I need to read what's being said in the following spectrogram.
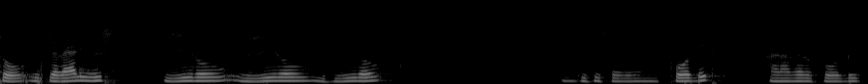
so if the value is 0 0 0 this is a 4 bit another 4 bit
